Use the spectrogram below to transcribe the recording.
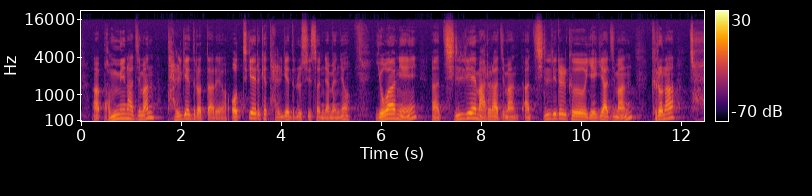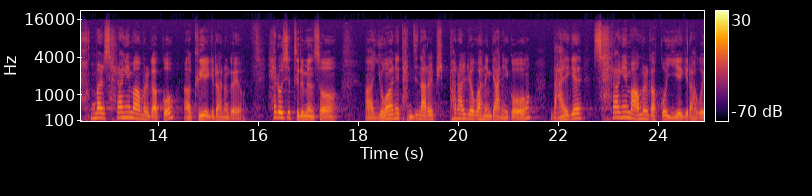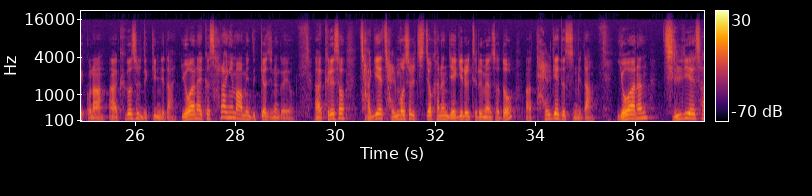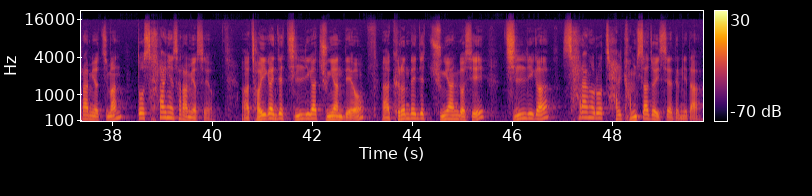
번민하지만 달게 들었다 그래요. 어떻게 이렇게 달게 들을 수 있었냐면요. 요한이 아, 진리의 말을 하지만 아, 진리를 그 얘기하지만 그러나 정말 사랑의 마음을 갖고 아, 그 얘기를 하는 거예요. 헤롯이 들으면서 아, 요한이 단지 나를 비판하려고 하는 게 아니고 나에게 사랑의 마음을 갖고 이 얘기를 하고 있구나. 아, 그것을 느낍니다. 요한의 그 사랑의 마음이 느껴지는 거예요. 아, 그래서 자기의 잘못을 지적하는 얘기를 들으면서도 아, 달게 듣습니다. 요한은 진리의 사람이었지만 또 사랑의 사람이었어요. 아, 저희가 이제 진리가 중요한데요. 아, 그런데 이제 중요한 것이 진리가 사랑으로 잘 감싸져 있어야 됩니다.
